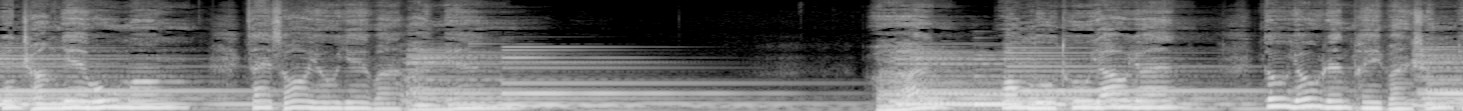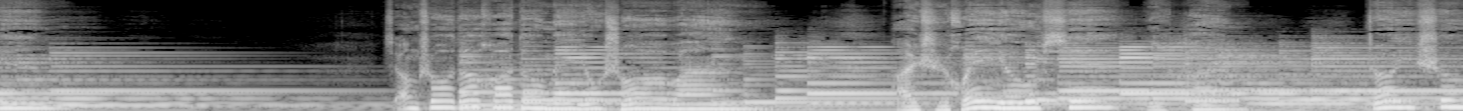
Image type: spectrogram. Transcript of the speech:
愿长夜无梦，在所有夜晚安眠。晚安，望路途遥远，都有人陪伴身边。想说的话都没有说完，还是会有些遗憾。这一生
